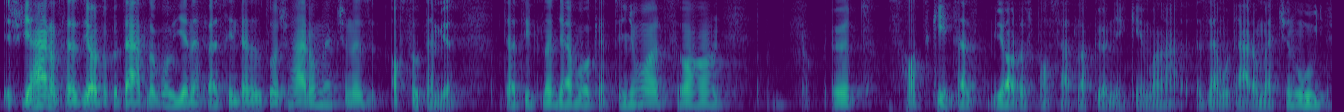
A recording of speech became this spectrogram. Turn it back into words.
és ugye 300 yardokat átlagol ugye NFL szinten, az utolsó három meccsen ez abszolút nem jött. Tehát itt nagyjából 280, 5, 6, 200 yardos passzátlag környékén van az elmúlt három meccsen úgy,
